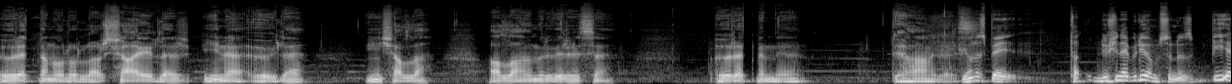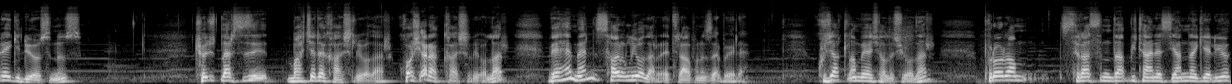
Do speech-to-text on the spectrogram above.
öğretmen olurlar. Şairler yine öyle. İnşallah Allah ömür verirse öğretmenliğe devam ederiz. Yunus Bey düşünebiliyor musunuz? Bir yere gidiyorsunuz. Çocuklar sizi bahçede karşılıyorlar. Koşarak karşılıyorlar. Ve hemen sarılıyorlar etrafınıza böyle. Kucaklamaya çalışıyorlar. Program sırasında bir tanesi yanına geliyor.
